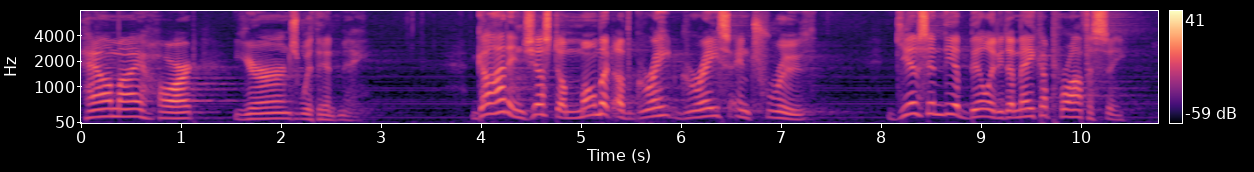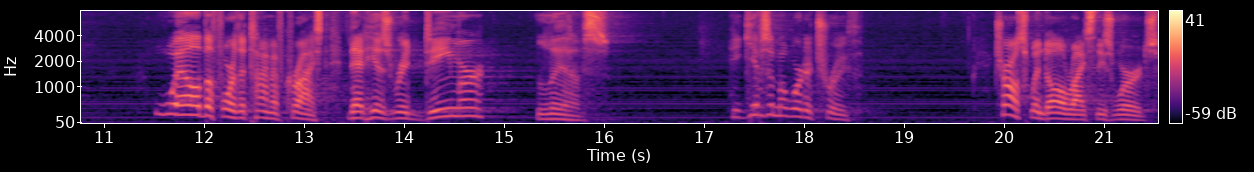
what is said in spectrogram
How my heart yearns within me. God, in just a moment of great grace and truth, gives him the ability to make a prophecy well before the time of Christ that his Redeemer lives. He gives him a word of truth. Charles Swindoll writes these words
